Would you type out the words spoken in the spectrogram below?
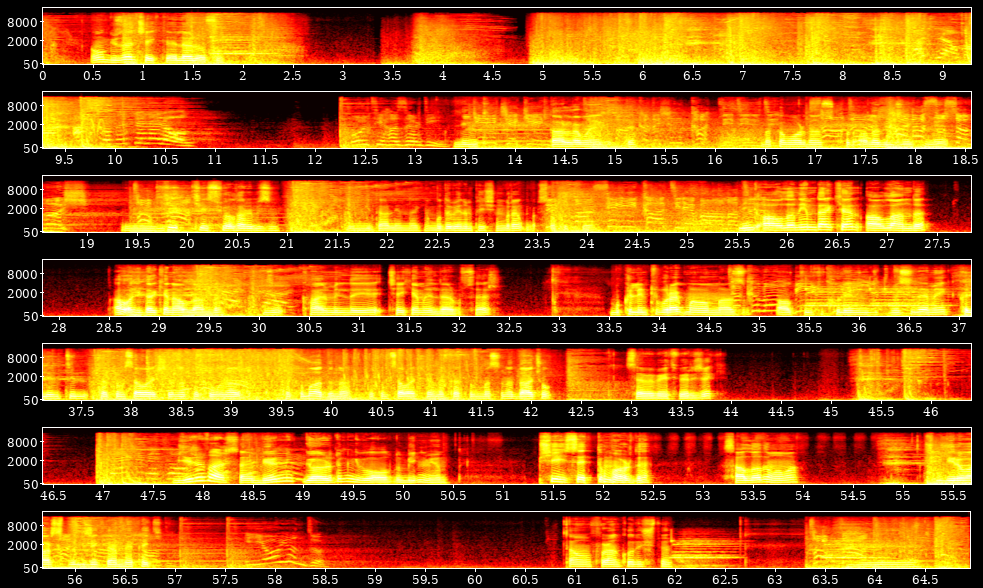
Ama güzel çekti helal olsun. Hazır değil. Link darlamaya gitti. Bakalım oradan skor alabilecek mi? Link'i kesiyorlar bizim. Link'i darlayayım derken. Bu da benim peşimi bırakma. Sapık ya. Link avlanayım derken avlandı. Ava giderken avlandı. Bizim Carmilla'yı çekemediler bu sefer. Bu Clint'i bırakmamam lazım. Altı iki kulenin gitmesi demek Clint'in takım savaşlarına takımına takımı adına takım savaşlarına katılmasına daha çok sebebiyet verecek. Biri var sanki. Birini gördüm gibi oldu. Bilmiyorum. Bir şey hissettim orada. Salladım ama. Şimdi biri varsa da diyecekler mepek. Tamam Franco düştü. Ee,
